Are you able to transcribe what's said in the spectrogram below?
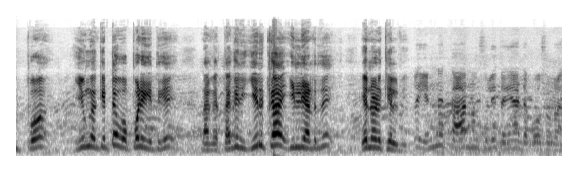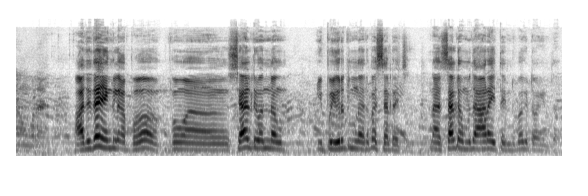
இப்போ இவங்க கிட்ட ஒப்படைக்கிறதுக்கு நாங்கள் தகுதி இருக்கா இல்லையான்றது என்னோட கேள்வி. என்ன காரணம் சொல்லி தனியார்ட்ட போக சொல்றாங்க உங்களை? அதுதான் எங்களுக்கு அப்போது இப்போ சேலரி வந்து நாங்கள் இப்போ இருபத்தி மூணாயிரம் ரூபாய் சேலரி ஆச்சு. நான் சேலரி வந்து ஆறாயிரத்தி ஐநூறுபா கிட்ட வாங்கிட்டேன்.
